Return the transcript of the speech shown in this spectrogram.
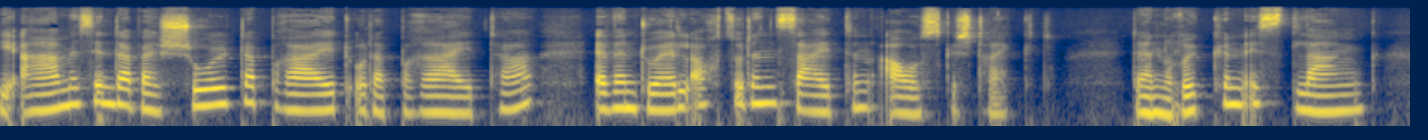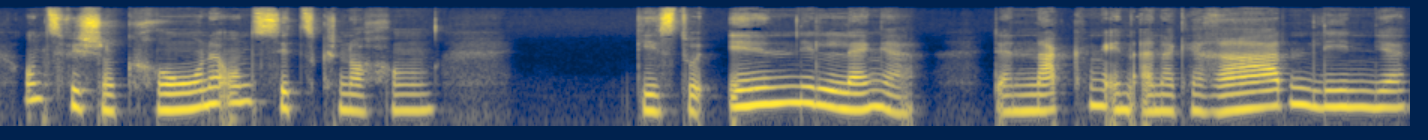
Die Arme sind dabei schulterbreit oder breiter, eventuell auch zu den Seiten ausgestreckt. Dein Rücken ist lang und zwischen Krone und Sitzknochen gehst du in die Länge der Nacken in einer geraden Linie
